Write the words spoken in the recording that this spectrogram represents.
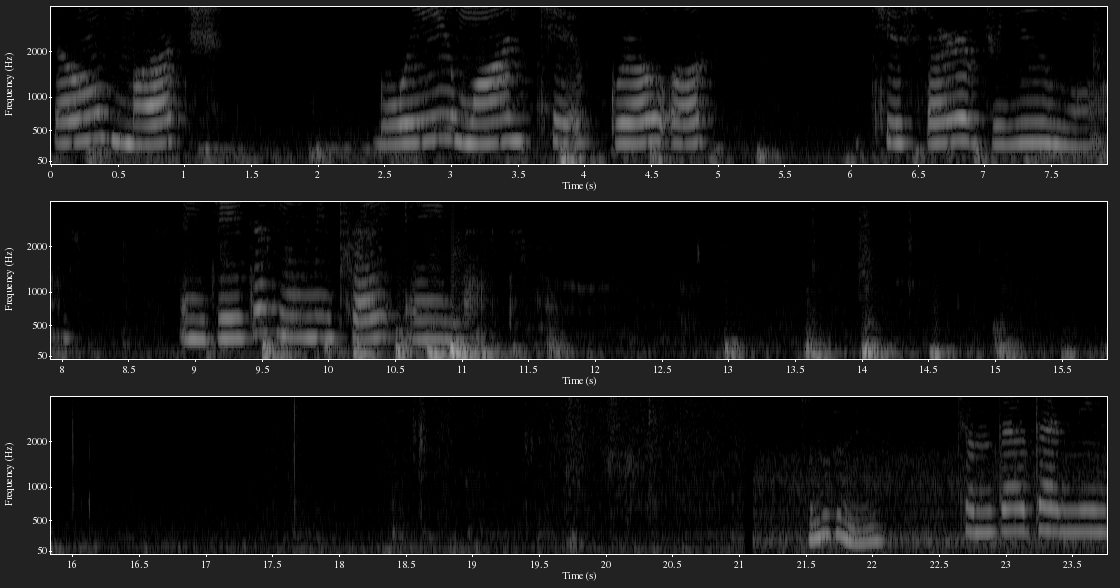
so much. We want to grow up to serve you more. In Jesus' name we pray, amen. 전도사님. 전도사님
